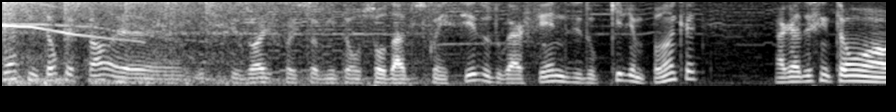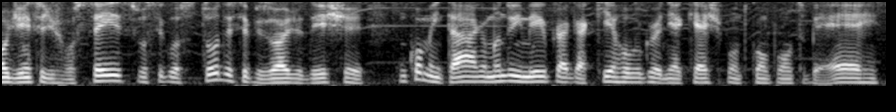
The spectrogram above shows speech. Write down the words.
Certo, então pessoal, é, esse episódio foi sobre então, o Soldado Desconhecido, do Garfienes e do Killian Plunkett. Agradeço então a audiência de vocês. Se você gostou desse episódio, deixa um comentário, manda um e-mail para hq.croniacast.com.br,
